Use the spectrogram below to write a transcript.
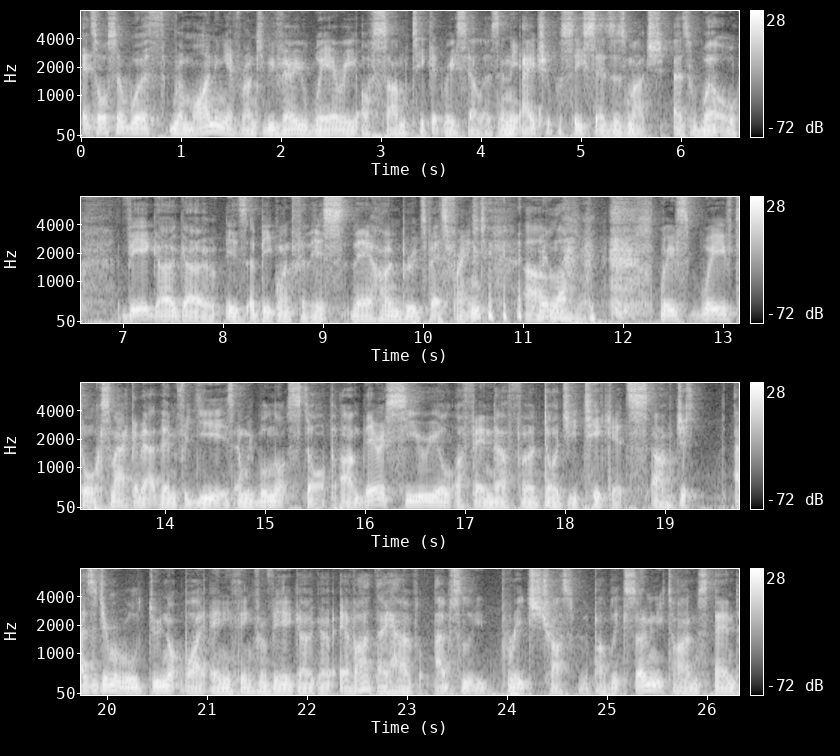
it's also worth reminding everyone to be very wary of some ticket resellers, and the ACCC says as much as well. Viagogo is a big one for this. They're homebrewed's best friend. Um, we love them. We've we've talked smack about them for years, and we will not stop. Um, they're a serial offender for dodgy tickets. Um, just as a general rule, do not buy anything from Viagogo ever. They have absolutely breached trust with the public so many times, and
